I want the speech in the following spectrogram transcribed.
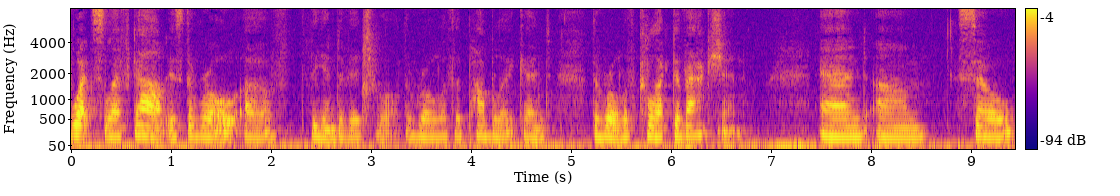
what's left out is the role of the individual, the role of the public, and the role of collective action. And um, so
